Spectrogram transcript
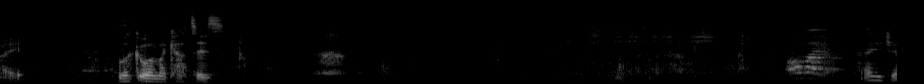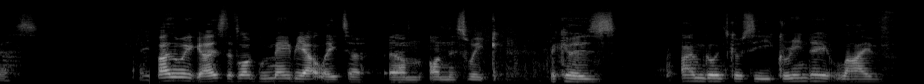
Right. Look at where my cat is. Hi Jess. By the way guys, the vlog may be out later um, on this week because I'm going to go see Green Day live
